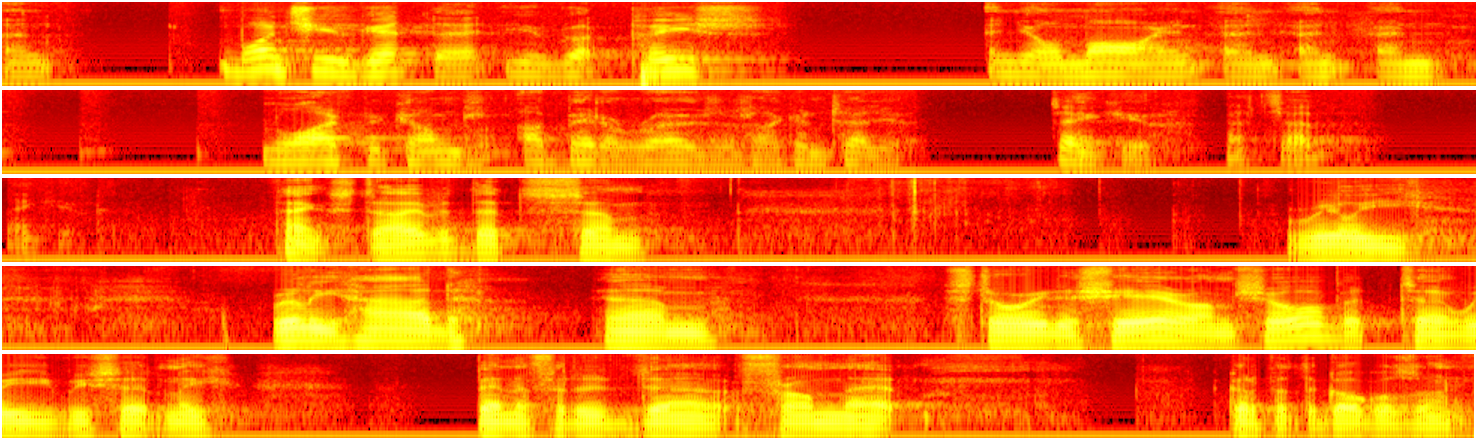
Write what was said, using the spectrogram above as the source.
And once you get that, you've got peace, in your mind, and, and, and life becomes a bed of roses, I can tell you. Thank you. That's it. Thank you. Thanks, David. That's um, really, really hard um, story to share, I'm sure, but uh, we, we certainly benefited uh, from that. Got to put the goggles on.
